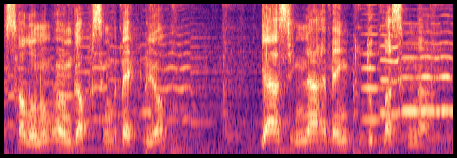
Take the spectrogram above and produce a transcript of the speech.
salonun ön kapısını bekliyorum. Gelsinler, beni tutuklasınlar.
